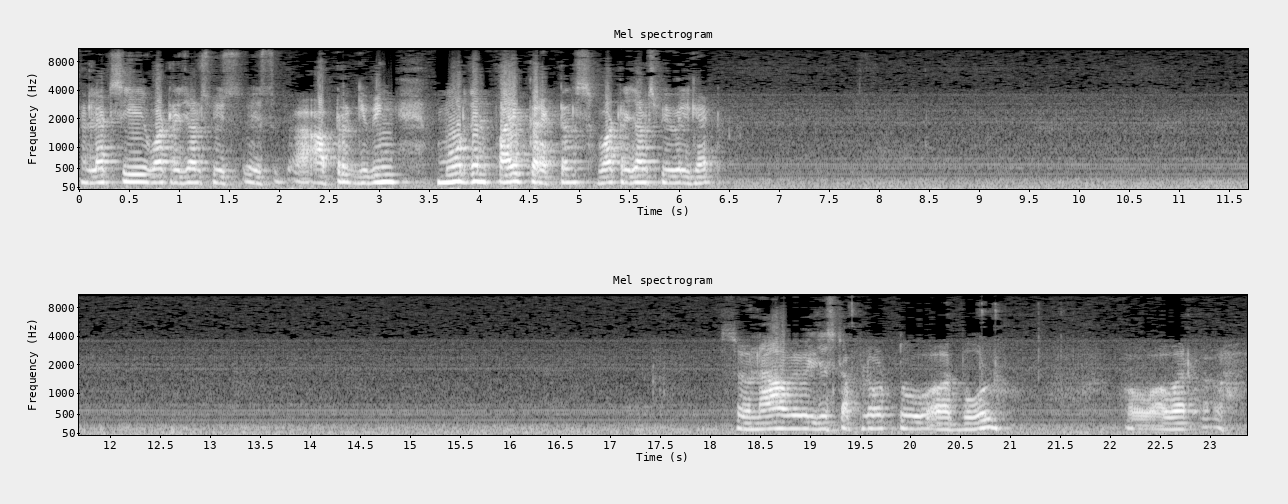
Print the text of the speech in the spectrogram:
and let's see what results is, is uh, after giving more than five characters what results we will get. So now we will just upload to our board oh, our uh,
